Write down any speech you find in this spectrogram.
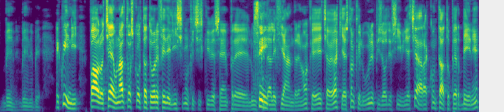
Bene, bene, bene. E quindi Paolo, c'è un altro ascoltatore fedelissimo che ci scrive sempre, Luca sì. dalle Fiandre, no? che ci aveva chiesto anche lui un episodio simile e ci ha raccontato per bene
